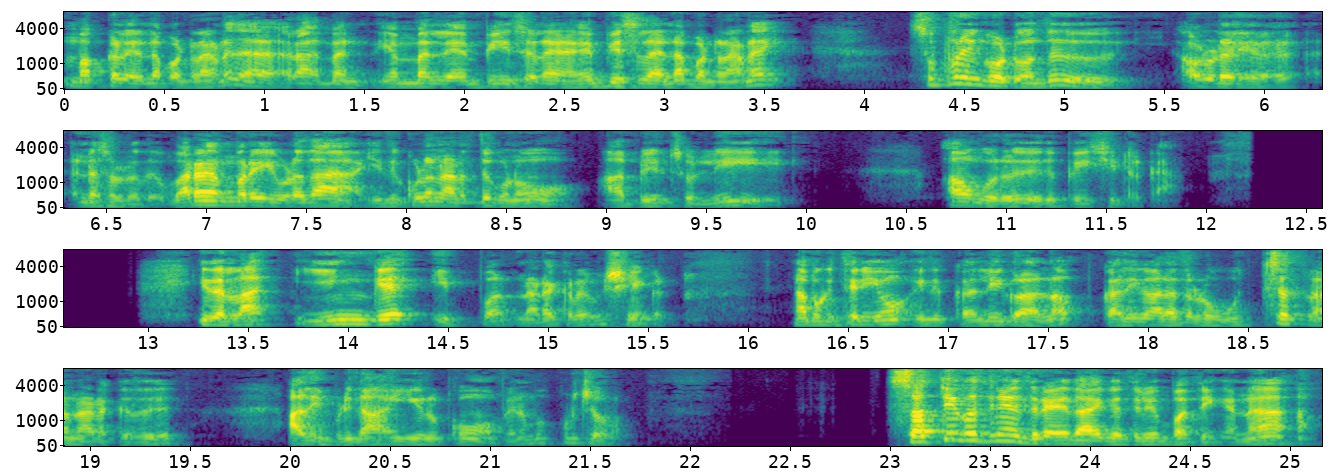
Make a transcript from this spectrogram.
மக்கள் என்ன பண்ணுறாங்கன்னா எம்எல்ஏ எம்பிஸ் எல்லாம் எம்பிஸ்லாம் என்ன பண்ணுறாங்கன்னா சுப்ரீம் கோர்ட் வந்து அவரோட என்ன சொல்றது வரமுறை இவ்வளோதான் இதுக்குள்ளே நடந்துக்கணும் அப்படின்னு சொல்லி அவங்க ஒரு இது பேசிட்டு இருக்காங்க. இதெல்லாம் இங்க இப்ப நடக்கிற விஷயங்கள். நமக்கு தெரியும் இது கலிகாலம் கலிகாலத்தோட உச்சத்துல நடக்குது. அது இப்படிதான் இருக்கும் அப்படின்னு நம்ம புரிஞ்சுக்கிறோம். சத்தியுகத்திலையும் திரேதாயகத்திலையும் பாத்தீங்கன்னா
